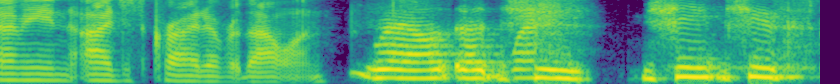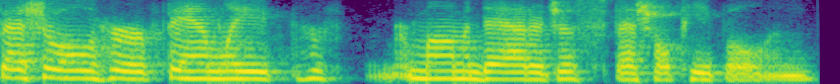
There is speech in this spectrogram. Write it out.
I mean, I just cried over that one. Well, uh, Wow. she she she's special. Her family, her, her mom and dad are just special people, and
